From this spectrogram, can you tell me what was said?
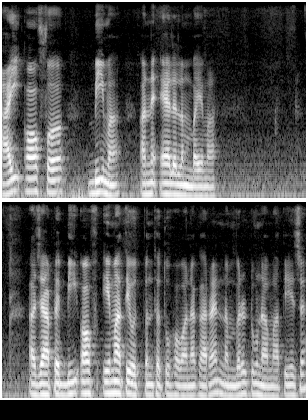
આઈ ઓફ બીમાં અને એલ લંબાઈમાં. આજે આપણે બી ઓફ એમાં તે ઉત્પન્ન થતું હોવાના કારણે નંબર ટુ નામ આપીએ છીએ.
